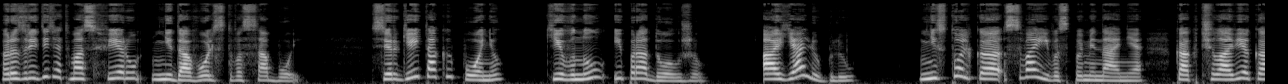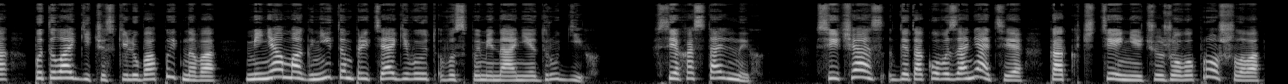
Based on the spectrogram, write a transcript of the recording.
разрядить атмосферу недовольства собой. Сергей так и понял, кивнул и продолжил. «А я люблю» не столько свои воспоминания, как человека патологически любопытного, меня магнитом притягивают воспоминания других, всех остальных. Сейчас для такого занятия, как чтение чужого прошлого,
